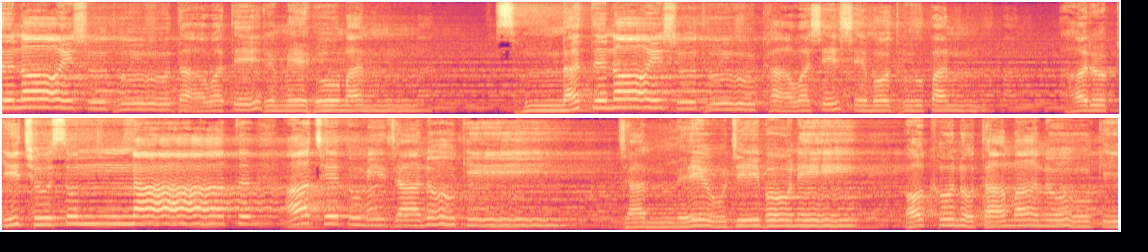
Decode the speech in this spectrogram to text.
নয়, শুধু দাওয়াতের মেহমান। সুন্নত নয়, শুধু খাওয়া শেষে মধুপান। আরও কিছু সুন্নাত আছে, তুমি জানো কি? জানলেও জীবনে কখনো তা মানো কি?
